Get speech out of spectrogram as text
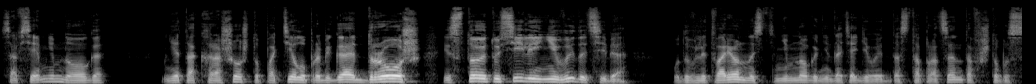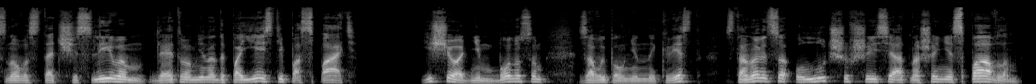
совсем немного. Мне так хорошо, что по телу пробегает дрожь, и стоит усилий не выдать себя. Удовлетворенность немного не дотягивает до ста процентов, чтобы снова стать счастливым. Для этого мне надо поесть и поспать. Еще одним бонусом за выполненный квест становится улучшившиеся отношения с Павлом.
